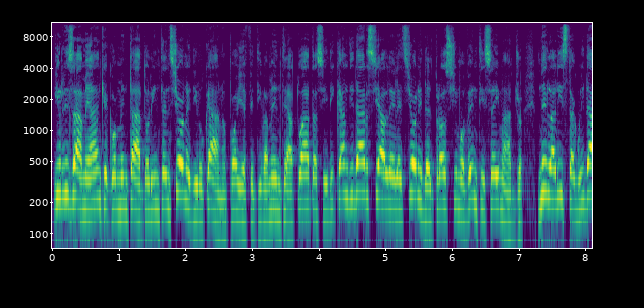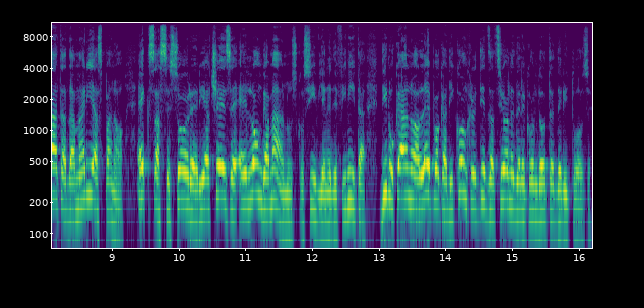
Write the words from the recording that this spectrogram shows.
Il risame ha anche commentato l'intenzione di Lucano, poi effettivamente attuatasi, di candidarsi alle elezioni del prossimo 26 maggio nella lista guidata da Maria Spanò, ex assessore riacese e longa manus, così viene definita, di Lucano all'epoca di concretizzazione delle condotte delittuose.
